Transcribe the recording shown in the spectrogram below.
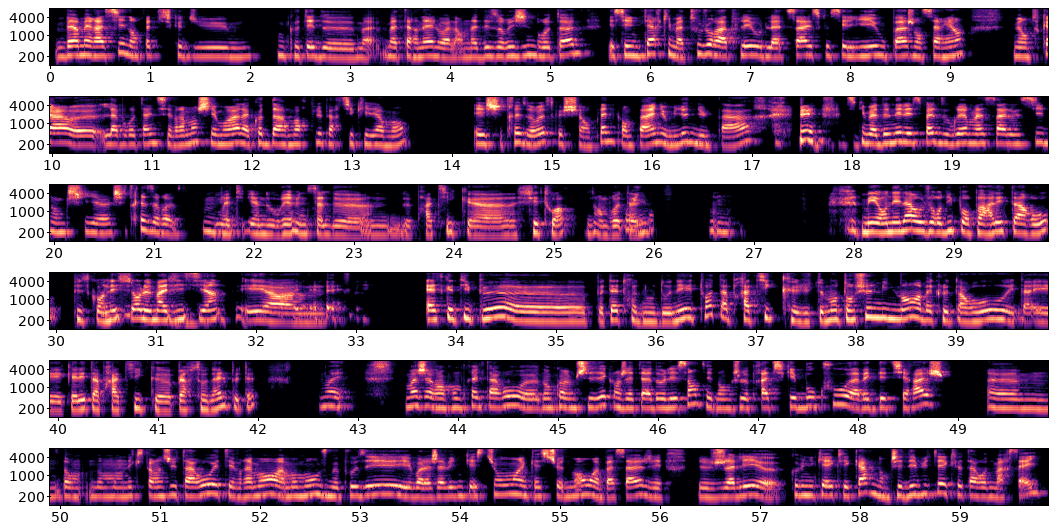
vers mes racines en fait, puisque du côté de maternelle, voilà, on a des origines bretonnes et c'est une terre qui m'a toujours appelée au-delà de ça. Est-ce que c'est lié ou pas, j'en sais rien. Mais en tout cas, euh, la Bretagne, c'est vraiment chez moi, la Côte d'Armor plus particulièrement. Et je suis très heureuse que je suis en pleine campagne, au milieu de nulle part, ce qui m'a donné l'espace d'ouvrir ma salle aussi. Donc, je suis, euh, je suis très heureuse. Mmh. tu viens d'ouvrir une salle de, de pratique euh, chez toi, en Bretagne. Mmh. Mais on est là aujourd'hui pour parler tarot, puisqu'on est sur le magicien. Et euh, est-ce que tu peux euh, peut-être nous donner, toi, ta pratique, justement, ton cheminement avec le tarot et, et quelle est ta pratique euh, personnelle, peut-être? Oui, moi j'ai rencontré le tarot, donc comme je disais, quand j'étais adolescente, et donc je le pratiquais beaucoup avec des tirages. Euh, dans, mon expérience du tarot était vraiment un moment où je me posais et voilà, j'avais une question, un questionnement ou un passage et j'allais euh, communiquer avec les cartes. Donc j'ai débuté avec le tarot de Marseille.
